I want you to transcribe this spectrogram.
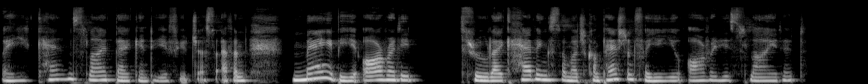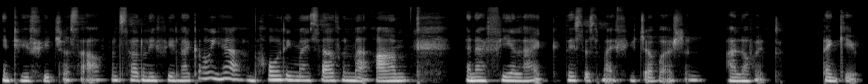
where you can slide back into your future self. And maybe already through like having so much compassion for you, you already slide it into your future self and suddenly feel like, oh yeah, I'm holding myself in my arm and I feel like this is my future version. I love it. Thank you.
